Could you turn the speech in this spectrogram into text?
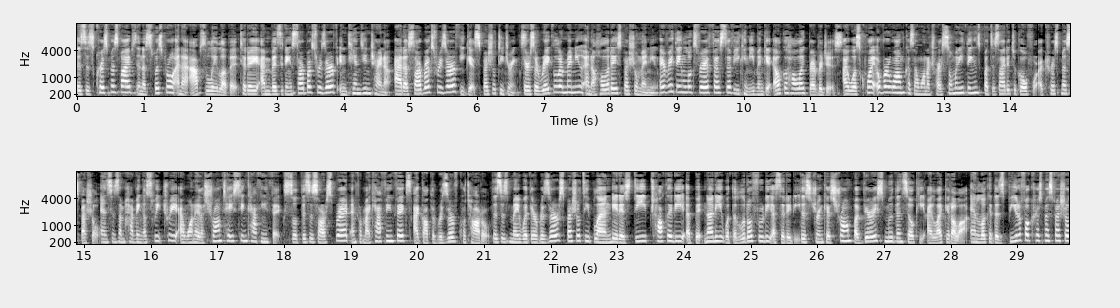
This is Christmas vibes in a Swiss roll and I absolutely love it. Today I'm visiting Starbucks Reserve in Tianjin, China. At a Starbucks Reserve, you get specialty drinks. There's a regular menu and a holiday special menu. Everything looks very festive. You can even get alcoholic beverages. I was quite overwhelmed because I want to try so many things but decided to go for a Christmas special. And since I'm having a sweet treat, I wanted a strong tasting caffeine fix. So this is our spread and for my caffeine fix, I got the Reserve Cortado. This is made with their Reserve specialty blend. It is deep, chocolatey, a bit nutty with a little fruity acidity. This drink is strong but very smooth and silky. I like it a lot. And look at this beautiful Christmas special.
